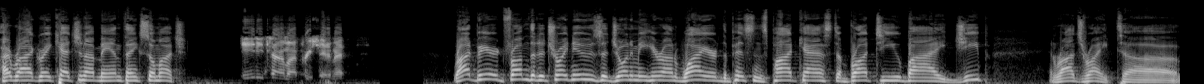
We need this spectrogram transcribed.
All right, Rod, great catching up, man. Thanks so much. Anytime. I appreciate it, man. Rod Beard from the Detroit News uh, joining me here on Wired, the Pistons podcast, uh, brought to you by Jeep. And Rod's right. Uh,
